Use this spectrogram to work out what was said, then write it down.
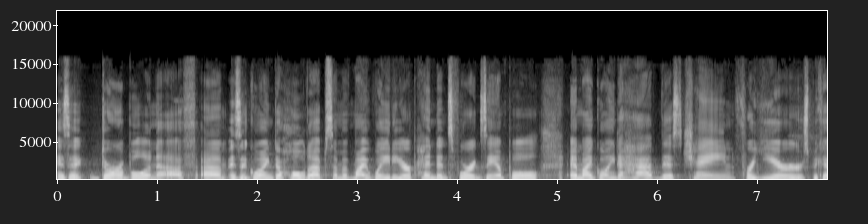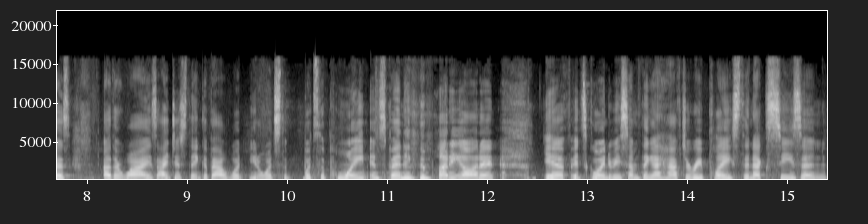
is it durable enough? Um, is it going to hold up some of my weightier pendants, for example? Am I going to have this chain for years? Because otherwise, I just think about what you know, what's the what's the point in spending the money on it if it's going to be something I have to replace the next season?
